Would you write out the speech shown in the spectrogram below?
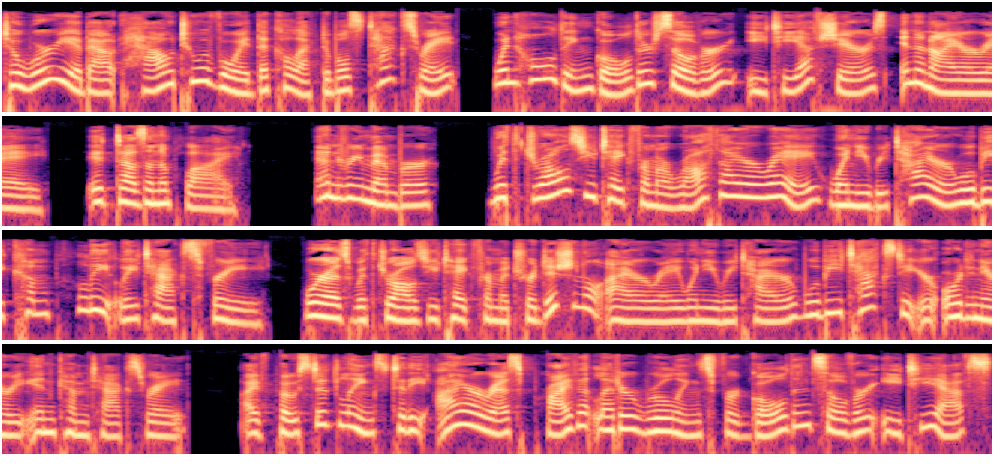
to worry about how to avoid the collectibles tax rate when holding gold or silver ETF shares in an IRA. It doesn't apply. And remember, withdrawals you take from a Roth IRA when you retire will be completely tax free, whereas withdrawals you take from a traditional IRA when you retire will be taxed at your ordinary income tax rate. I've posted links to the IRS private letter rulings for gold and silver ETFs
